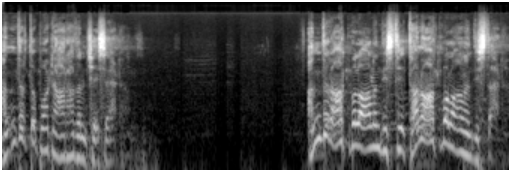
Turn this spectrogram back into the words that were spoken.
అందరితో పాటు ఆరాధన చేశాడు. అందరు ఆత్మలో ఆనందిస్తే తను ఆత్మలో ఆనందిస్తాడు.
